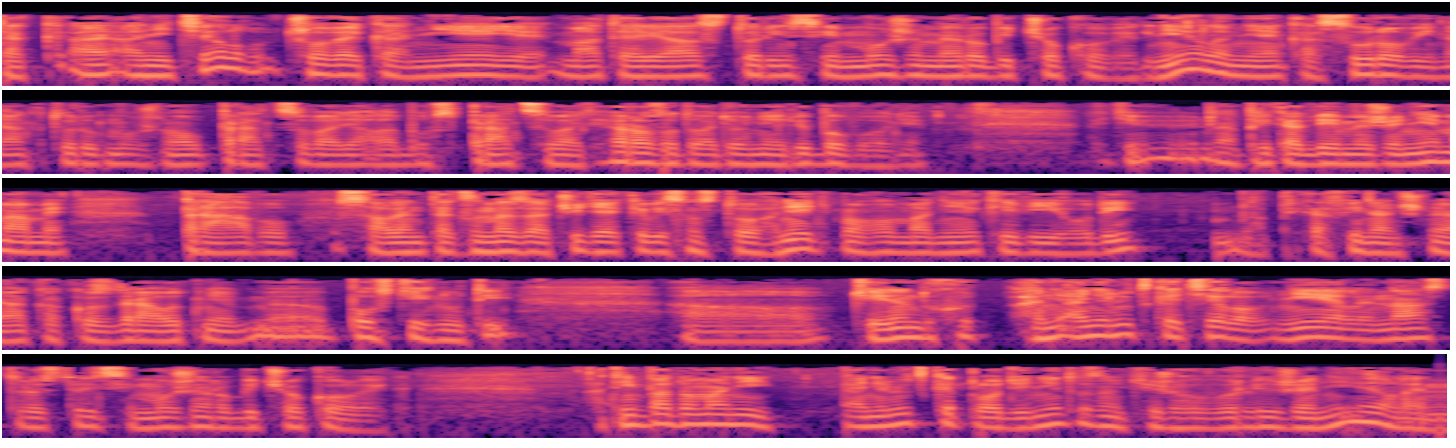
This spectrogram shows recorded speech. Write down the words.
tak ani telo človeka nie je materiál, s ktorým si môžeme robiť čokoľvek. Nie len nejaká surovina, ktorú možno opracovať alebo spracovať a rozhodovať o nej ľubovoľne. Veď, napríklad vieme, že nemáme právo sa len tak zmrzačiť, aj keby som z toho hneď mohol mať nejaké výhody, napríklad finančné, ako, zdravotne e, postihnutý. A, či jednoducho ani, ani ľudské telo nie je len nástroj, s ktorým si môžeme robiť čokoľvek. A tým pádom ani, ani ľudské plodenie, to sme tiež hovorili, že nie je len,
